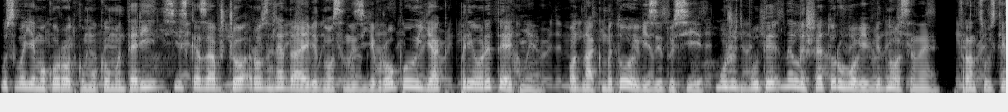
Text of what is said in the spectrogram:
У своєму короткому коментарі Сі сказав, що розглядає відносини з Європою як пріоритетні. Однак метою візиту Сі можуть бути не лише торгові відносини. Французький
